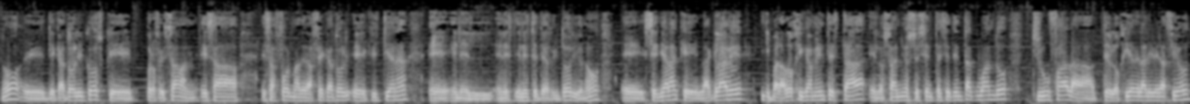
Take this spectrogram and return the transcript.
Eh, de católicos que profesaban esa, esa forma de la fe eh, cristiana en, el, en, este, en este territorio, ¿no? señalan que la clave, y paradójicamente, está en los años 60 y 70 cuando triunfa la teología de la liberación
